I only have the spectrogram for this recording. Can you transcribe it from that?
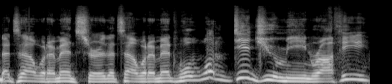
That's not what I meant, sir. That's not what I meant. Well, what did you mean, Rafi?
